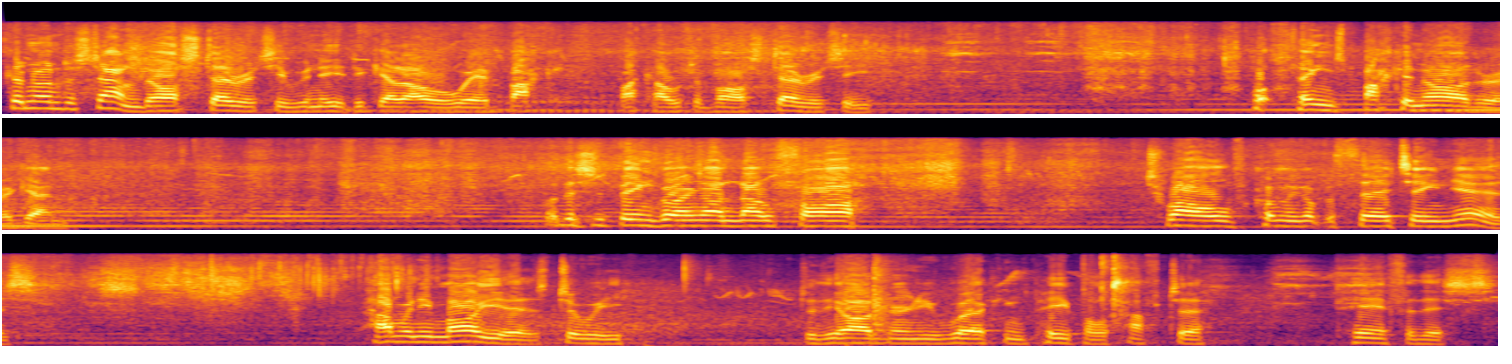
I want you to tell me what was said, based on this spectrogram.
can understand austerity, we need to get our way back, back out of austerity, put things back in order again. But this has been going on now for 12, coming up to 13 years. How many more years do we, do the ordinary working people have to pay for this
